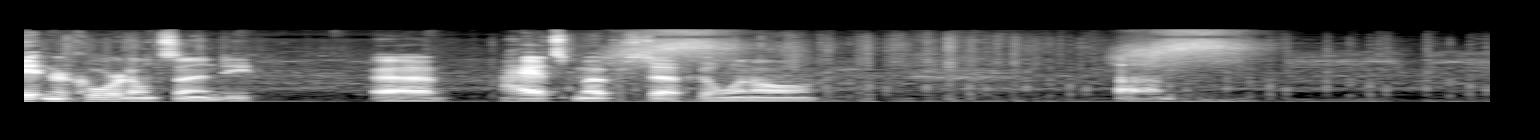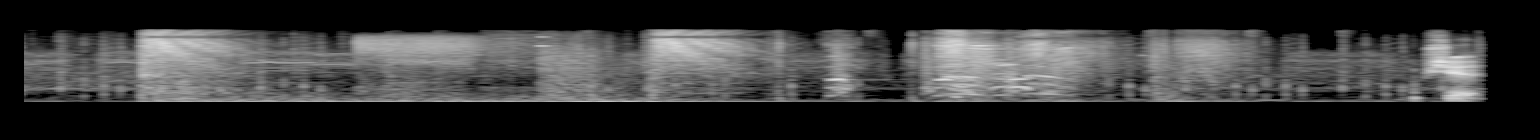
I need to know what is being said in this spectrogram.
didn't record on Sunday. Uh, I had some other stuff going on. Shit.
